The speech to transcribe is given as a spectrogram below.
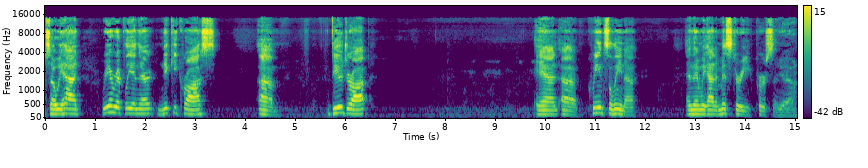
So we had Rhea Ripley in there, Nikki Cross, um, Doudrop, and uh, Queen Zelina, and then we had a mystery person. Yeah.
